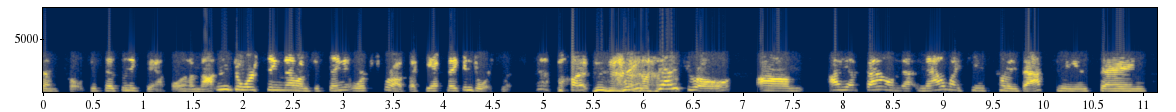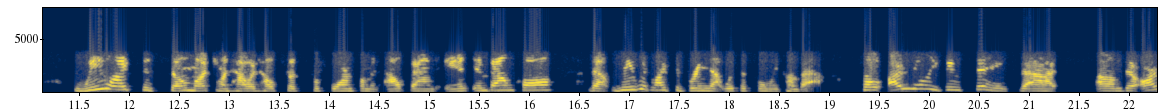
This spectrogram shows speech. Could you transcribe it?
Central, just as an example. And I'm not endorsing them, I'm just saying it works for us. I can't make endorsements. But Ring Central, um, I have found that now my team's coming back to me and saying, we like this so much on how it helps us perform from an outbound and inbound call that we would like to bring that with us when we come back. So I really do think that um, there are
